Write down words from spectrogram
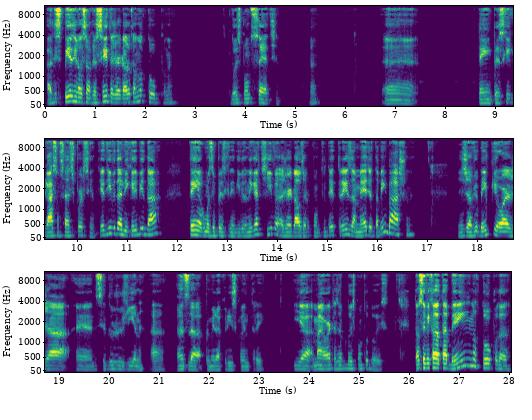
A despesa em relação à receita, a Jordal está no topo, né? 2,7. Né? É... Tem empresas que gastam 7%. E a dívida líquida EBITDA, tem algumas empresas que têm dívida negativa, a Gerdau 0,33, a média está bem baixa, né? A gente já viu bem pior já é, de cirurgia, né? A, antes da primeira crise que eu entrei e a maior está 2,2. Então você vê que ela está bem no topo da,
